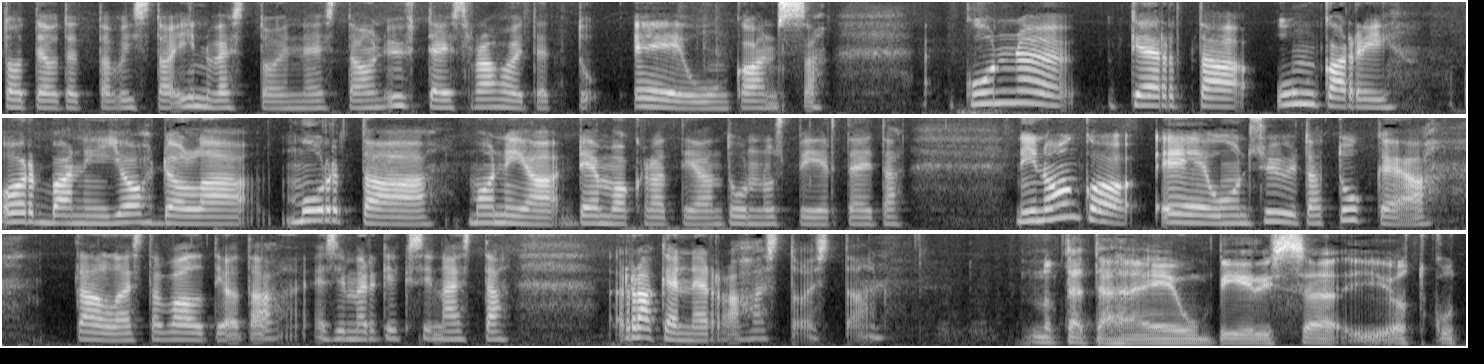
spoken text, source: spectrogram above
toteutettavista investoinneista on yhteisrahoitettu EUn kanssa. Kun kerta Unkari Orbanin johdolla murtaa monia demokratian tunnuspiirteitä, niin onko EUn syytä tukea tällaista valtiota esimerkiksi näistä rakennerahastoistaan? No tätähän EUn piirissä jotkut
